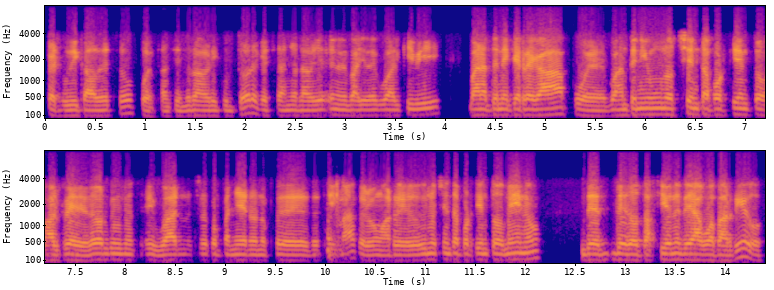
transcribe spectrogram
perjudicados de esto pues están siendo los agricultores, que este año en el Valle de Guadalquivir van a tener que regar, pues han tenido un 80% alrededor de unos, igual nuestro compañero nos puede decir más, pero alrededor de un 80% menos de dotaciones de agua para riego.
